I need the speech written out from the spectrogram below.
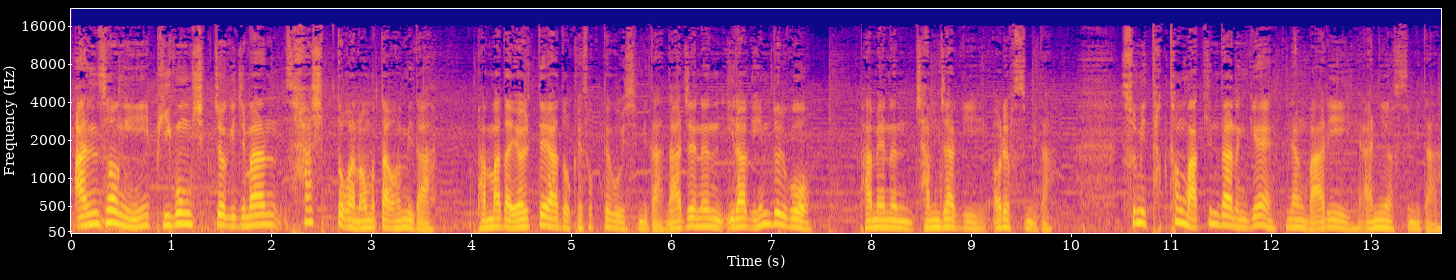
안성이 비공식적이지만 40도가 넘었다고 합니다. 밤마다 열대야도 계속되고 있습니다. 낮에는 일하기 힘들고 밤에는 잠자기 어렵습니다. 숨이 턱턱 막힌다는 게 그냥 말이 아니었습니다.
